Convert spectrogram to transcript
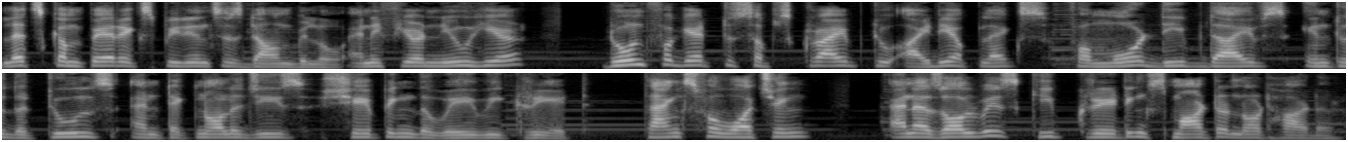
Let's compare experiences down below. And if you're new here, don't forget to subscribe to Ideaplex for more deep dives into the tools and technologies shaping the way we create. Thanks for watching, and as always, keep creating smarter, not harder.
